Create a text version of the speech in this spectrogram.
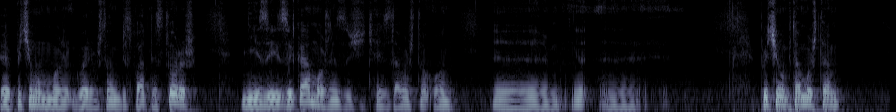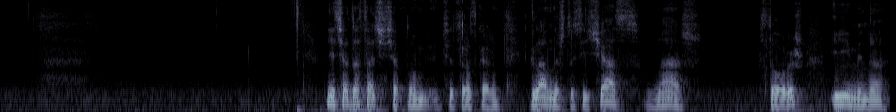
э, почему мы говорим, что он бесплатный сторож, не из-за языка можно изучить, а из-за того, что он... Э, э, э почему? Потому что Нет, сейчас достаточно, сейчас потом все это расскажем. Главное, что сейчас наш сторож, именно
